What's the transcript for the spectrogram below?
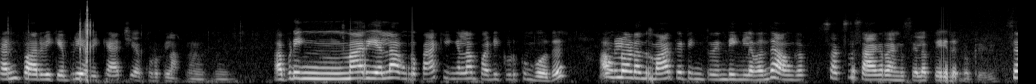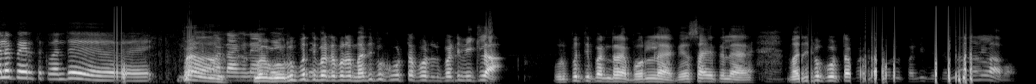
கண் பார்வைக்கு எப்படி அதை கேட்சியா கொடுக்கலாம். அப்படிங் மாதிரி எல்லாம் அவங்க பேக்கிங் எல்லாம் பண்ணி கொடுக்கும்போது அவங்களோட அந்த மார்க்கெட்டிங் ட்ரெண்டிங்ல வந்து அவங்க சக்சஸ் ஆகுறாங்க சில பேர். சில பேர்த்துக்கு வந்து உற்பத்தி பண்ற பொருள் மதிப்பு கூட்ட பொருள் பண்ணி விற்கலாம் உற்பத்தி பண்ற பொருளை விவசாயத்துல மதிப்பு கூட்டப்பட்ட பொருள் பண்ணி வித்தோம்னா நல்ல லாபம்.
